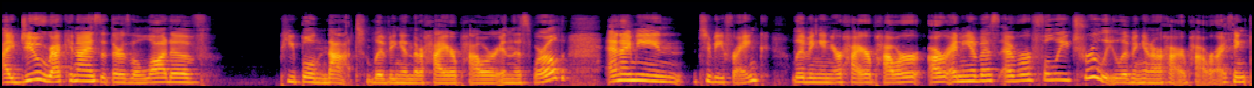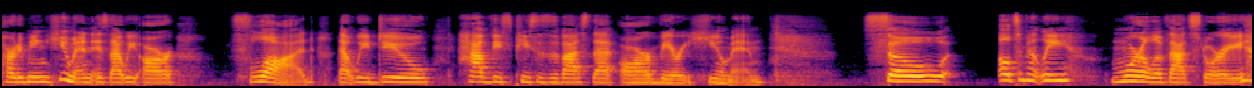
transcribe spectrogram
I do recognize that there's a lot of people not living in their higher power in this world. And I mean, to be frank, living in your higher power, are any of us ever fully, truly living in our higher power? I think part of being human is that we are flawed, that we do have these pieces of us that are very human. So ultimately, moral of that story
